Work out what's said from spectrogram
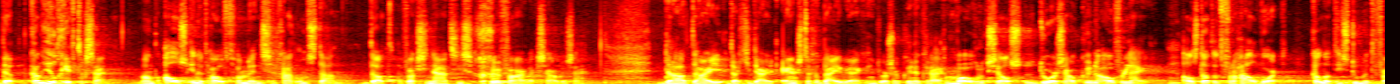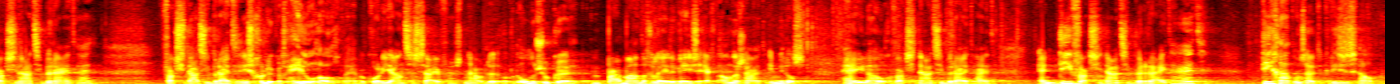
dat kan heel giftig zijn. Want als in het hoofd van mensen gaat ontstaan dat vaccinaties gevaarlijk zouden zijn... Dat, daar, dat je daar ernstige bijwerkingen door zou kunnen krijgen... mogelijk zelfs door zou kunnen overlijden. Als dat het verhaal wordt, kan dat iets doen met de vaccinatiebereidheid... Vaccinatiebereidheid is gelukkig heel hoog. We hebben Koreaanse cijfers. Nou, de onderzoeken een paar maanden geleden wezen echt anders uit. Inmiddels hele hoge vaccinatiebereidheid. En die vaccinatiebereidheid, die gaat ons uit de crisis helpen.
